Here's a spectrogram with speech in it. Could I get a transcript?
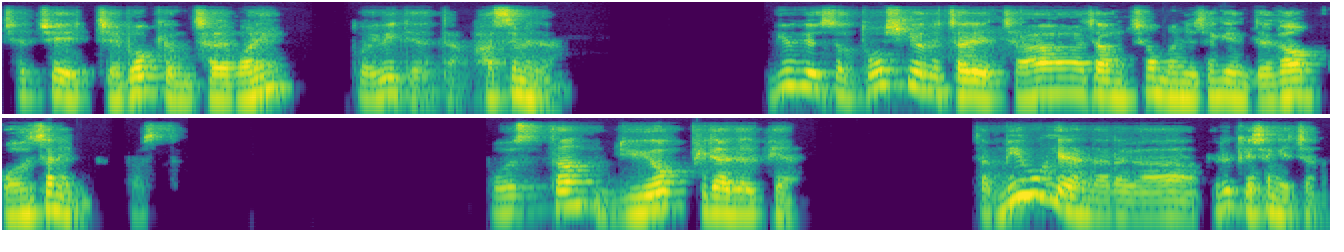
최초의 제복 경찰관이 도입이 되었다. 맞습니다. 미국에서 도시경찰의 가장 처음 먼저 생긴 데가 보스턴입니다. 보스턴. 보스턴, 뉴욕, 필라델피아. 자, 미국이라는 나라가 이렇게 생겼잖아.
